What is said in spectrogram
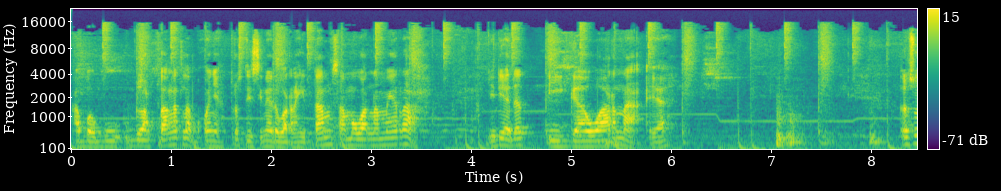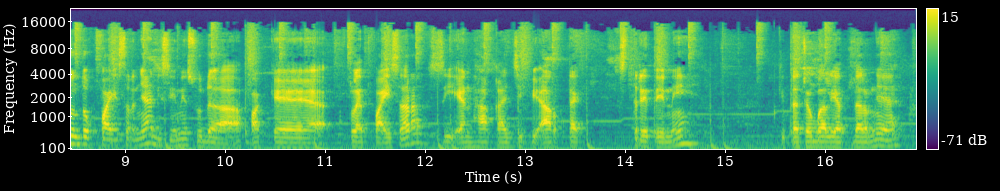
Abu-abu gelap banget lah pokoknya. Terus di sini ada warna hitam sama warna merah. Jadi ada tiga warna ya. Terus untuk visornya di sini sudah pakai flat visor si NHK GPR Tech Street ini. Kita coba lihat dalamnya ya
